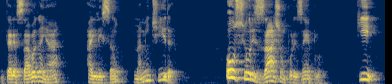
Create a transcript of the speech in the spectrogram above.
Interessava ganhar a eleição na mentira. Ou os senhores acham, por exemplo, que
